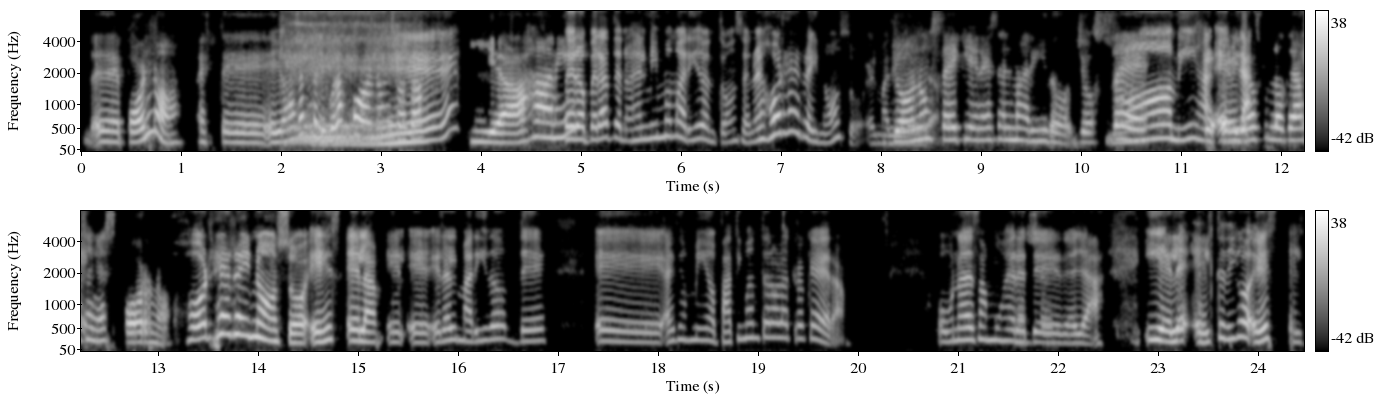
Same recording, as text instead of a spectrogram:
de porno. Este, ellos hacen películas porno cosas. Yeah, honey. Pero espérate, no es el mismo marido entonces, no es Jorge Reynoso el marido. Yo no sé quién es el marido, yo sé. No, mija, que eh, ellos lo que hacen es porno. Jorge Reynoso es el, era el marido de, eh, ay Dios mío, Patti Manterola creo que era. o una de esas mujeres de, de, allá. Y él, él, te digo, es el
